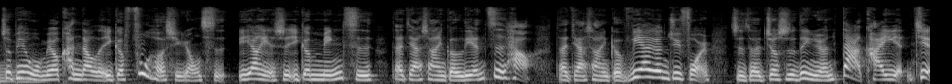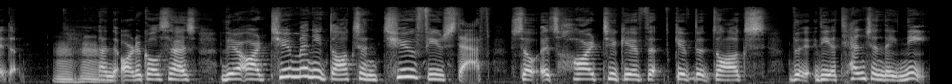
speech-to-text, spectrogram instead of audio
这边我们又看到了一个复合形容词，一样也是一个名词，再加上一个连字号，再加上一个 VING form，指的就是令人大开眼界的。Mm -hmm. And the article says there are too many dogs and too few staff, so it's hard to give the, give the dogs the, the attention they need.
